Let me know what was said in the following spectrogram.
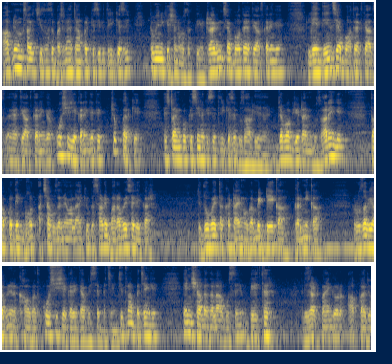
आपने उन सारी चीज़ों से बचना है जहाँ पर किसी भी तरीके से कम्युनिकेशन हो सकती है। ड्राइविंग से आप बहुत एहतियात करेंगे लेन देन से आप बहुत एहतियात करेंगे और कोशिश ये करेंगे कि चुप करके इस टाइम को किसी न किसी तरीके से गुजार लिया जाए। जब आप ये टाइम गुजारेंगे तो आपका दिन बहुत अच्छा गुजरने वाला है, क्योंकि साढ़े बारह बजे से लेकर जो दो बजे तक का टाइम होगा मिड डे का, गर्मी का रोज़ा भी आपने रखा होगा तो कोशिश ये करें कि आप इससे बचें। जितना बचेंगे इन ताला आप उससे बेहतर रिज़ल्ट पाएँगे और आपका जो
